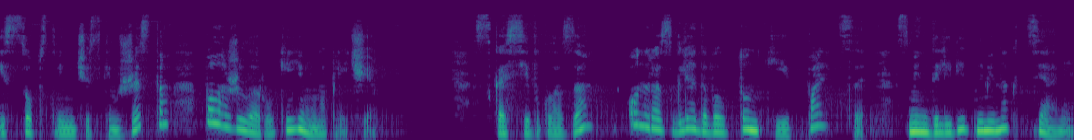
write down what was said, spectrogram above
и собственническим жестом положила руки ему на плечи. Скосив глаза, он разглядывал тонкие пальцы с миндалевидными ногтями,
